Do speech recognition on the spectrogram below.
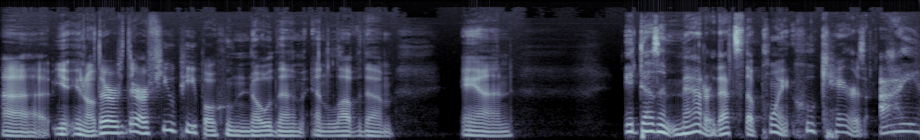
Uh, you, you know, there there are a few people who know them and love them, and it doesn't matter. That's the point. Who cares? I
